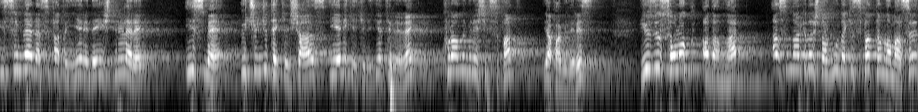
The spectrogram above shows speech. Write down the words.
isimlerle sıfatın yeri değiştirilerek isme üçüncü tekil şahıs iyelik ekini getirerek kurallı bileşik sıfat yapabiliriz. Yüzü soluk adamlar aslında arkadaşlar buradaki sıfat tamlaması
